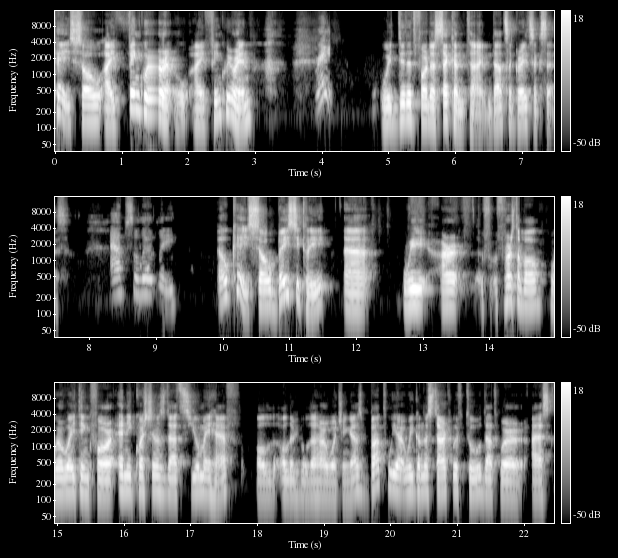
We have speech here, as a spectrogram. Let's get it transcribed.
Okay, so I think we're I think we're in. Great. We did it for the second time. That's a great success. Absolutely. Okay, so basically, uh, we are first of all we're waiting for any questions that you may have all, all the people that are watching us but we are we're going to start with two that were asked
